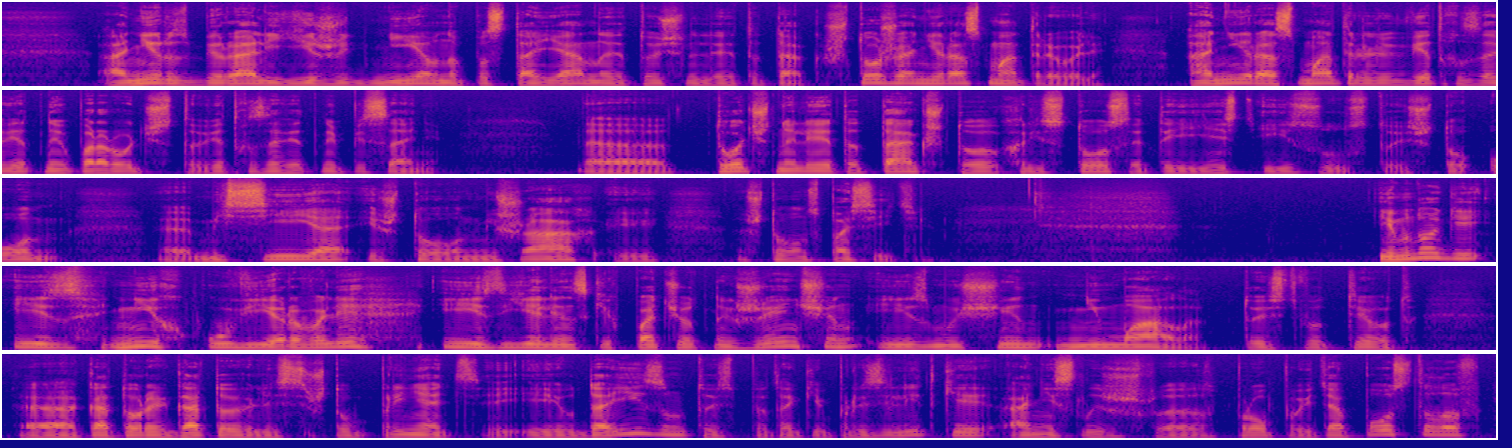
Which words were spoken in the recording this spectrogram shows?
они разбирали ежедневно, постоянно, точно ли это так. Что же они рассматривали? Они рассматривали ветхозаветные пророчества, ветхозаветное писание. Э, точно ли это так, что Христос — это и есть Иисус, то есть что Он э, Мессия, и что Он Мишах, и что Он Спаситель? И многие из них уверовали, и из еленских почетных женщин, и из мужчин немало. То есть вот те вот которые готовились, чтобы принять иудаизм, то есть такие прозелитки, они, слышат э, проповедь апостолов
